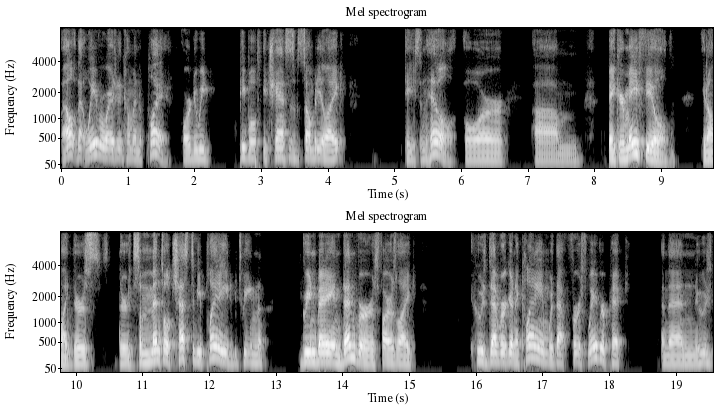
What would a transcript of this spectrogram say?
well, that waiver wire is going to come into play. Or do we people take chances with somebody like Taysom Hill or um, Baker Mayfield? You know, like there's there's some mental chess to be played between Green Bay and Denver as far as like who's Denver going to claim with that first waiver pick, and then who's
